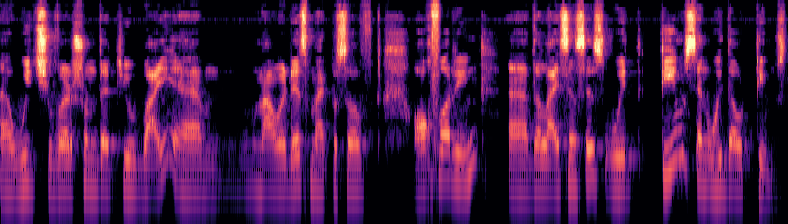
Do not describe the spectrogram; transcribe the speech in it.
uh, which version that you buy. Um, nowadays, Microsoft offering uh, the licenses with Teams and without Teams.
